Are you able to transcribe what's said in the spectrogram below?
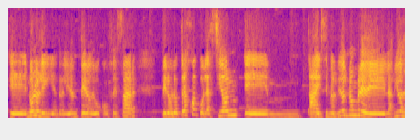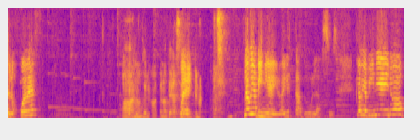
que no lo leí en realidad entero, debo confesar, pero lo trajo a colación. Eh, ay, se me olvidó el nombre de Las Viudas de los Jueves. Ah, no te, no, no te Claudia Piñeiro, ahí está, tu lapsus. Claudia Piñeiro,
